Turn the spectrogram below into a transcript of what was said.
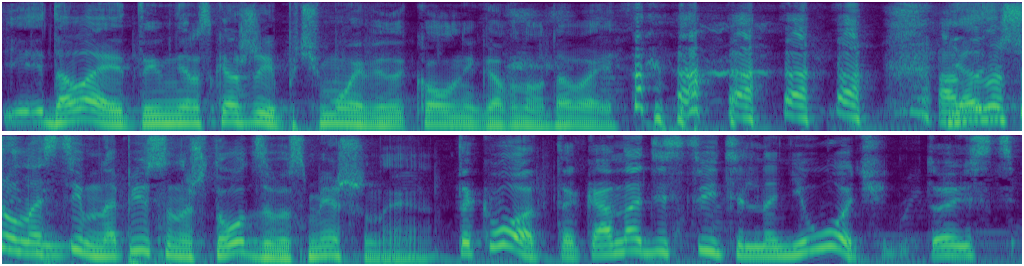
и давай, ты мне расскажи, почему Эйвен Колони говно, давай. Я зашел на Steam, написано, что отзывы смешанные. Так вот, так она действительно не очень. То есть,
